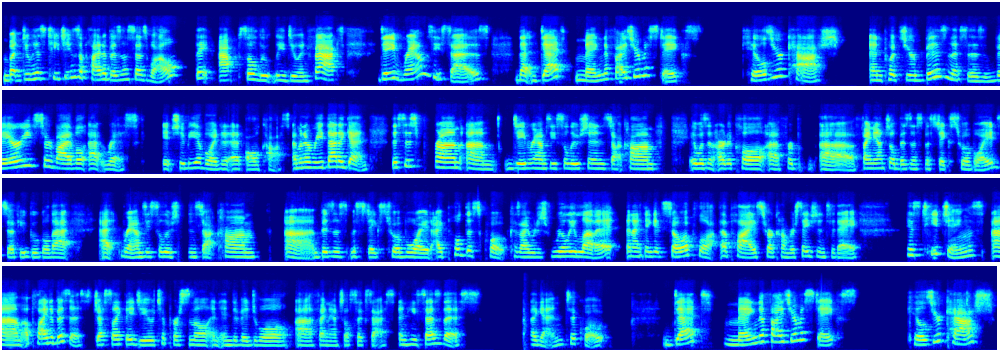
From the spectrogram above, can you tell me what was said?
But do his teachings apply to business as well? They absolutely do. In fact, Dave Ramsey says that debt magnifies your mistakes, kills your cash, and puts your business's very survival at risk. It should be avoided at all costs. I'm going to read that again. This is from um, DaveRamseySolutions.com. It was an article uh, for uh, financial business mistakes to avoid. So if you Google that at RamseySolutions.com, uh, business mistakes to avoid, I pulled this quote because I just really love it. And I think it so apl- applies to our conversation today his teachings um, apply to business just like they do to personal and individual uh, financial success. And he says this again to quote debt magnifies your mistakes, kills your cash,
